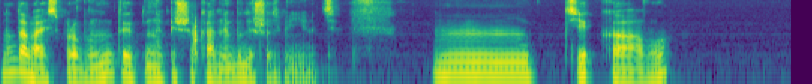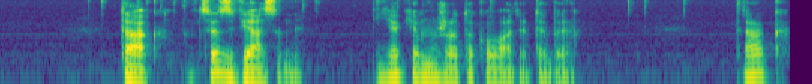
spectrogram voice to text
Ну, давай спробуємо. Ну, ти на пішака не будеш розмінюватися. Цікаво. Так, це зв'язане. Як я можу атакувати тебе? Так.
